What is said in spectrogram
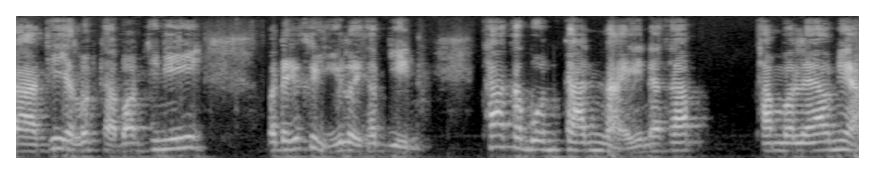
การที่จะลดคาร์บอนที่นี้ประเด็นก็คืออย่างนี้เลยครับยิน ถ้ากระบวนการไหนนะครับทำมาแล้วเนี่ย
